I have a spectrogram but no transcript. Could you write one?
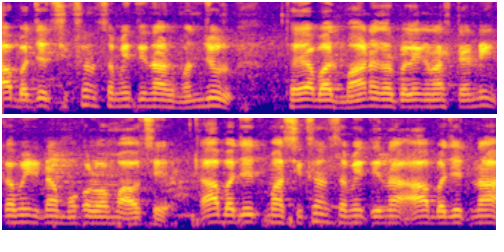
આ બજેટ શિક્ષણ સમિતિના મંજૂર થયા બાદ મહાનગરપાલિકાના સ્ટેન્ડિંગ કમિટીના મોકલવામાં આવશે. આ બજેટમાં શિક્ષણ સમિતિના આ બજેટના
